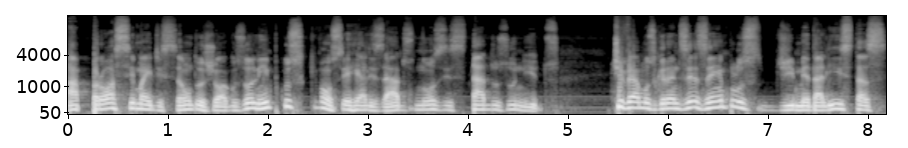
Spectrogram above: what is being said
a próxima edição dos Jogos Olímpicos que vão ser realizados nos Estados Unidos. Tivemos grandes exemplos de medalhistas,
